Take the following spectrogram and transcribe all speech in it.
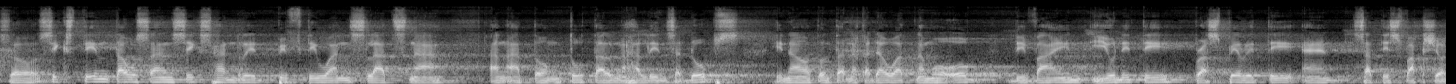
so 16,651 slots na ang atong total nga halin sa dopes hinaot unta nakadawat na moog divine unity, prosperity, and satisfaction.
